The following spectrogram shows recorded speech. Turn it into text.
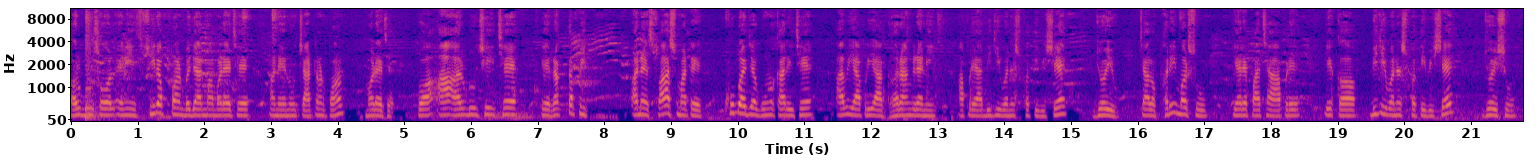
અરડુસોલ એની સિરપ પણ બજારમાં મળે છે અને એનું ચાટણ પણ મળે છે. તો આ આરડું છે એ રક્તપિત્ત અને શ્વાસ માટે ખૂબ જ ગુણકારી છે. આવી આપણી આ ઘર આંગણાની આપણે આ બીજી વનસ્પતિ વિશે જોયું. ચાલો ફરી મળશું. ત્યારે પાછા આપણે એક બીજી વનસ્પતિ વિશે જોઈશું.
